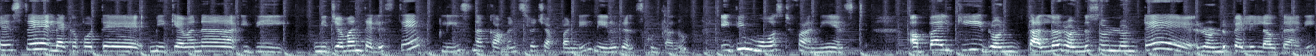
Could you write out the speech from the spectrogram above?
చేస్తే లేకపోతే మీకేమైనా ఇది నిజమని తెలిస్తే ప్లీజ్ నా కమెంట్స్లో చెప్పండి నేను తెలుసుకుంటాను. ఇది మోస్ట్ ఫన్నీయెస్ట్ అబ్బాయిలకి రెండు తల్లో రెండు సుళ్ళు ఉంటే రెండు పెళ్ళిళ్ళు అవుతాయని.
